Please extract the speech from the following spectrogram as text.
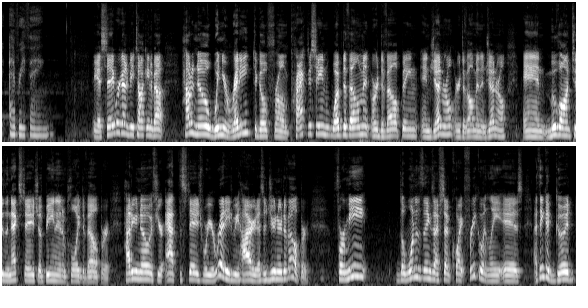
Nerd Everything. Hey guys, today we're going to be talking about how to know when you're ready to go from practicing web development or developing in general or development in general and move on to the next stage of being an employed developer. How do you know if you're at the stage where you're ready to be hired as a junior developer? For me, the one of the things I've said quite frequently is I think a good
